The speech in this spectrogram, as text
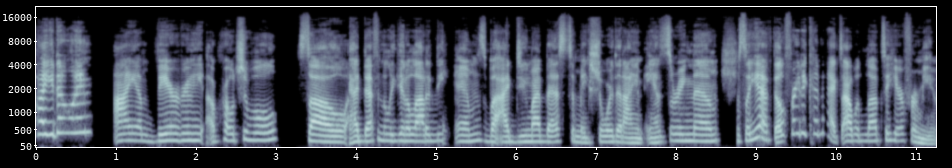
how you doing? I am very approachable. So I definitely get a lot of DMs, but I do my best to make sure that I am answering them. So yeah, feel free to connect. I would love to hear from you.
